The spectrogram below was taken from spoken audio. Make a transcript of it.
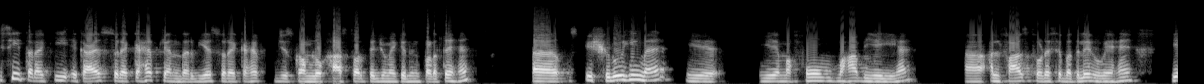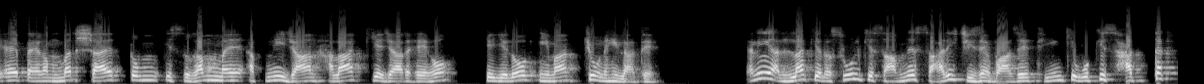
इसी तरह की एक आयत सुर कहफ के अंदर भी है सुर कहफ जिसको हम लोग खास तौर पे जुमे के दिन पढ़ते हैं। आ, उसकी शुरू ही में ये ये मफहूम वहाँ भी यही है। अल्फाज थोड़े से बदले हुए हैं। कि ए पैगंबर शायद तुम इस गम में अपनी जान हलाक किए जा रहे हो कि ये लोग ईमान क्यों नहीं लाते? यानी अल्लाह के रसूल के सामने सारी चीज़ें वाजे थी कि वो किस हद तक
